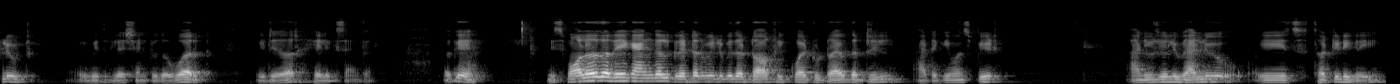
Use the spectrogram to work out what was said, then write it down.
flute with relation to the work it is our helix angle okay The smaller the rake angle, greater will be the torque required to drive the drill at a given speed. And usually value is 30 degree,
